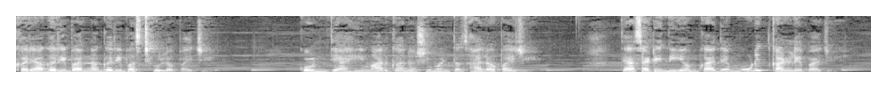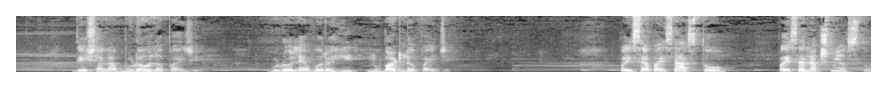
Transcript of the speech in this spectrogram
खऱ्या गरिबांना गरीबच ठेवलं पाहिजे. कोणत्याही मार्गानं श्रीमंत झालं पाहिजे. त्यासाठी नियम कायदे मोडीत काढले पाहिजे. देशाला बुडवलं पाहिजे. बुडवल्यावरही लुबाडलं पाहिजे. पैसा पैसा असतो पैसा लक्ष्मी असतो.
